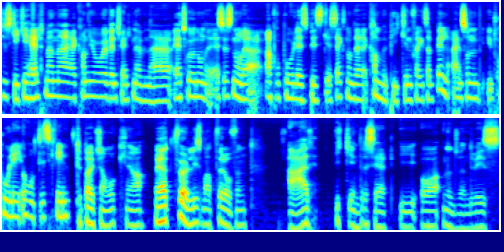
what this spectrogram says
husker ikke helt, men eh, jeg kan jo eventuelt nevne Jeg noen, jeg synes noe det Apropos lesbiske sex, noe det Kammerpiken, for eksempel, er en sånn utrolig erotisk film. Til Park Chan-wook, ja. Og jeg føler liksom at Verhoeven er ikke interessert i å nødvendigvis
